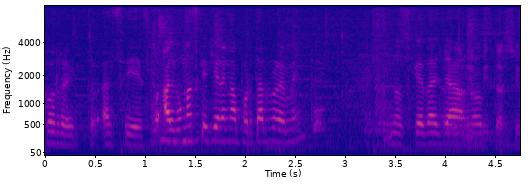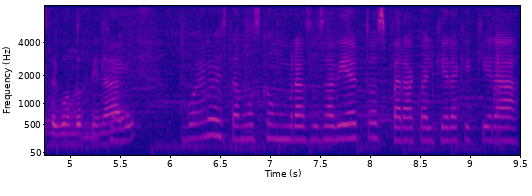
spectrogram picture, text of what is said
Correcto, así es. ¿Algo más que quieran aportar brevemente? nos queda ya unos segundos finales. Bueno, estamos con brazos abiertos para cualquiera que quiera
